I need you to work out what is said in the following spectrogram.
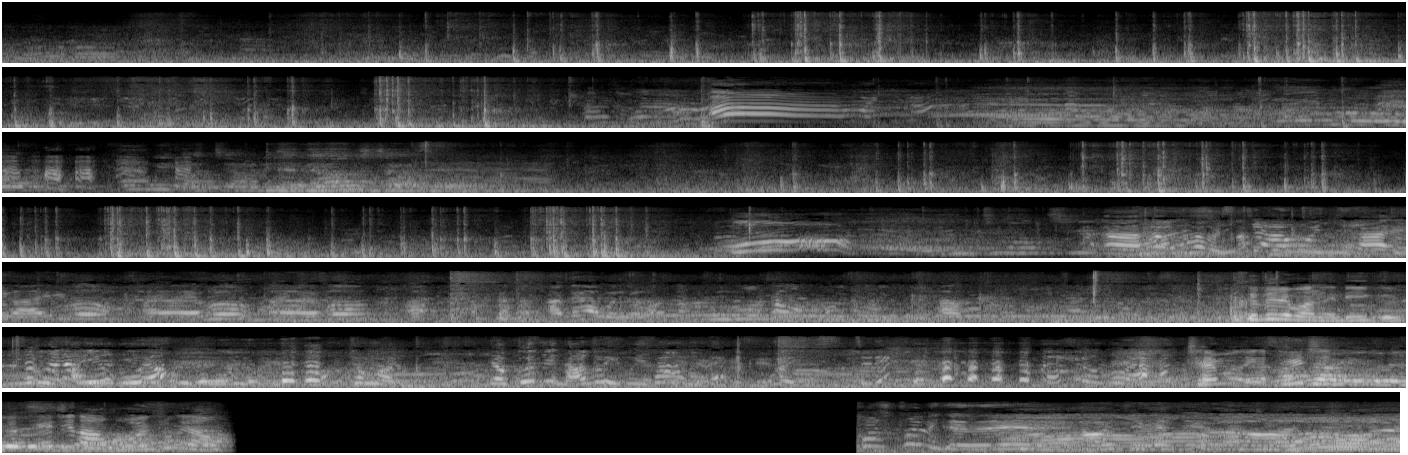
아, 타이머 호흡이 맞지 않으면 시작하세요. 아 하고 하고 있어? 진짜 하고 아 이거 이거 가위바위보 가위바위보 아, 아 내가 먼저 아 그들만의 리그. 잠깐만 아, 이거 뭐야? 잠깐만 야 그지 나도 이거 이상한데? 스트리? 이거 뭐야? 잘못 이거 돼지 돼지 나오고 원숭이 나오고. 커스텀이 되네 아 그치 그치 맞지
